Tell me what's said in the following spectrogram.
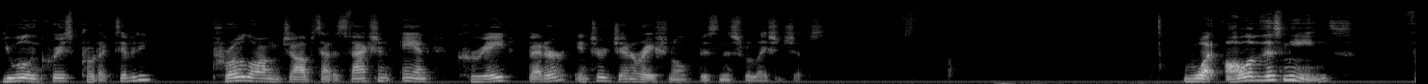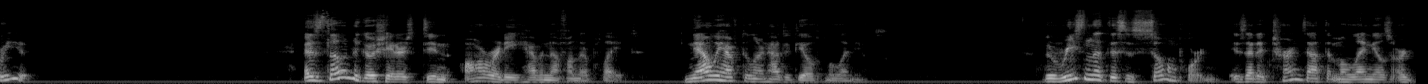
you will increase productivity, prolong job satisfaction, and create better intergenerational business relationships. What all of this means for you. As though negotiators didn't already have enough on their plate, now we have to learn how to deal with millennials. The reason that this is so important is that it turns out that millennials are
